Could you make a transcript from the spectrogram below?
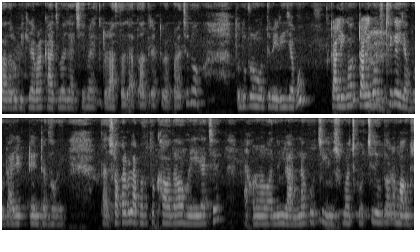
দাদারও বিকেলে আবার কাজ বাজ আছে এবার এতটা রাস্তা যাতায়াতের একটা ব্যাপার আছে তো। তো দুটোর মধ্যে বেরিয়ে যাব। টালিগঞ্জ টালিগঞ্জ থেকেই যাব ডাইরেক্ট ট্রেনটা ধরে। তা সকালবেলা আপাতত খাওয়া দাওয়া হয়ে গেছে। এখন আমার বান্ধবী রান্না করছে ইলিশ মাছ করছে। যেহেতু আমরা মাংস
